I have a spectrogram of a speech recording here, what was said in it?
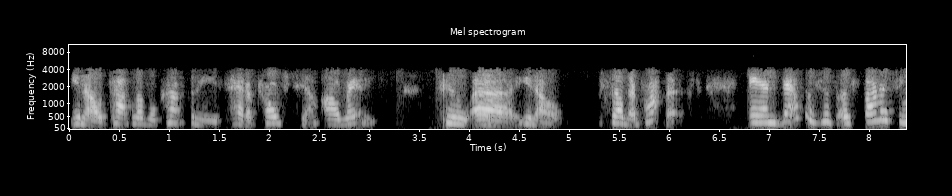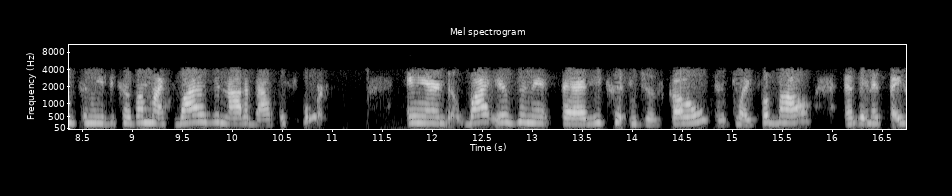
you know, top level companies had approached him already to, uh, you know, sell their products. And that was just astonishing to me because I'm like, why is it not about the sport? And why isn't it that he couldn't just go and play football and then if they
